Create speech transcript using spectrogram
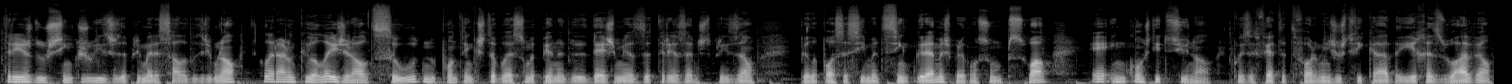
três dos cinco juízes da primeira sala do tribunal declararam que a Lei Geral de Saúde, no ponto em que estabelece uma pena de 10 meses a 3 anos de prisão pela posse acima de 5 gramas para consumo pessoal, é inconstitucional, pois afeta de forma injustificada e irrazoável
